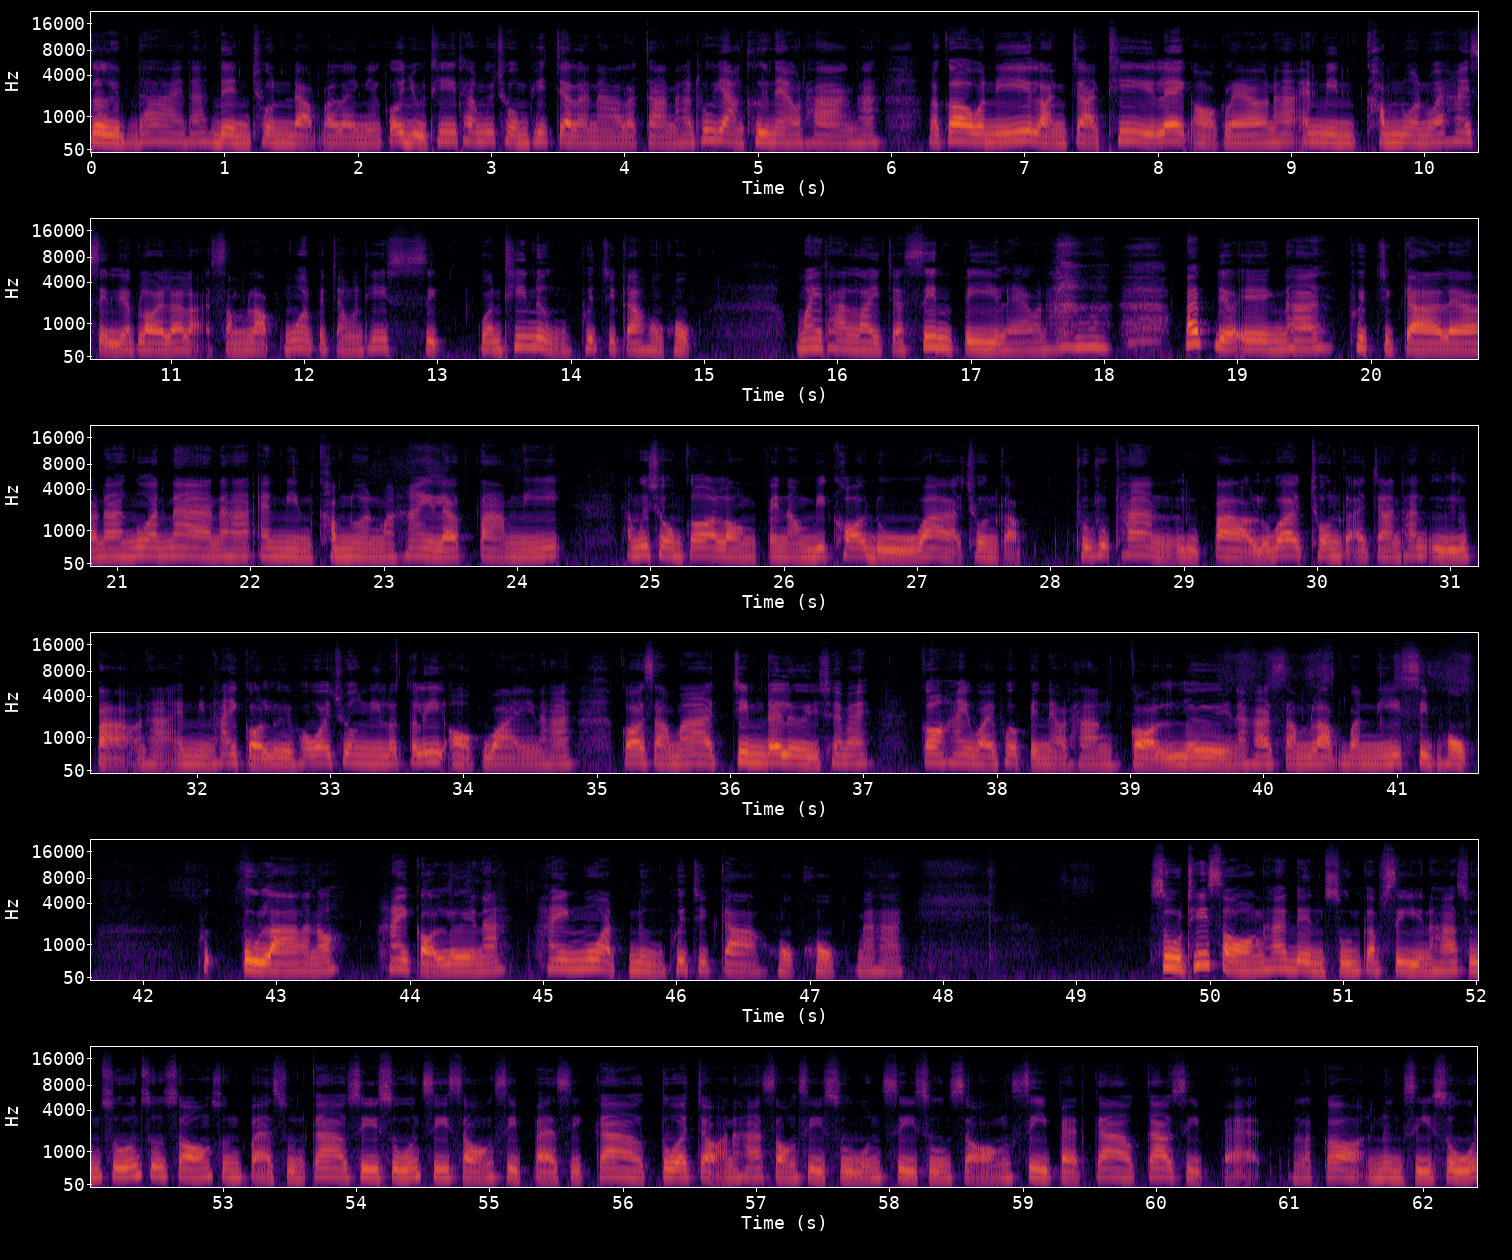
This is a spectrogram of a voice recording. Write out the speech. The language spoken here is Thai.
เกิดได้นะเด่นชนดับอะไรเงี้ยก็อยู่ที่ท่านผู้ชมพิจารณาละกันนะคะทุกอย่างคือแนวทางนะแล้วก็วันนี้หลังจากที่เลขออกแล้วนะคะแอดมินคำนวณไว้ให้เสร็จเรียบร้อยแล้วล่ะสำหรับงวดประจำวันที่ 10 วันที่ 1 พฤศจิกา66 ไม่ทันไรจะสิ้นปีแล้วนะแป๊บเดียวเองนะคะพฤศจิกาแล้วนะงวดหน้านะคะแอดมินคำนวณมาให้แล้วตามนี้ท่านผู้ชมก็ลองไปนำวิเคราะห์ดูว่าชนกับ ทุกๆทท่านหรือเปล่า หรือว่าชนกับอาจารย์ท่านอื่นหรือเปล่านะคะแอดมินให้ก่อนเลยเพราะว่าช่วงนี้ลอตเตอรี่ออกไวนะคะ ก็สามารถจิ้มได้เลยใช่ไหมก็ให้ไว้เพื่อเป็นแนวทางก่อนเลยนะคะสำหรับวันนี้ 16 ตุลาเนาะให้ก่อนเลยนะ ให้งวด 1 พฤศจิกา66 นะคะ สูตรที่2นะคะเด่น 0 กับ 4 นะคะ 0 0 0 2 0 8 0 9 4 0 4 2 4 8 4 9 ตัวเจาะนะคะ 2 4 0 4 0 2 4 8 9 9 4 8 แล้วก็ 1 4 0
